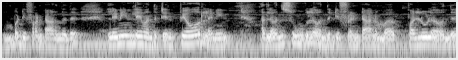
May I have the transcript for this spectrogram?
ரொம்ப டிஃப்ரெண்ட்டாக இருந்தது. லெனின்லேயே வந்துட்டு பியோர் லெனின் அதில் வந்து சுங்குல வந்து டிஃப்ரெண்ட்டாக நம்ம பல்லுவில் வந்து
